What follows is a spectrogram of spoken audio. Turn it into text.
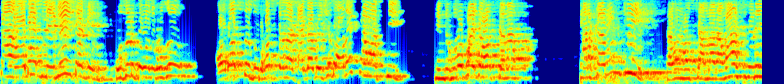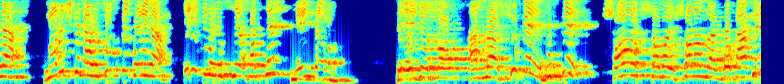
তার অভাব লেগেই থাকে। হুজুরকে বলে, হুজুর, অভাব তো দূর হচ্ছে না টাকা পয়সা তো অনেক কামাচ্ছি, কিন্তু কোনো ফায়দা হচ্ছে না। তার কারণ কি? কারণ হচ্ছে আমরা নামাজ পড়ি না, মানুষকে দাও সত্য করি না। এই হচ্ছে হচ্ছে মেইন কারণ। এই জন্য আমরা সুখে, দুঃখে সব সময় স্মরণ রাখব কাকে?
